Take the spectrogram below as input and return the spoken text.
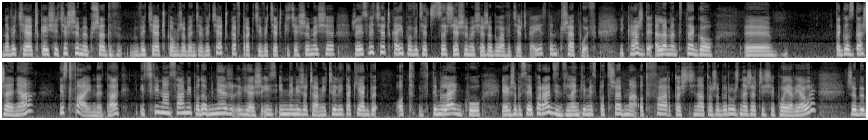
na wycieczkę i się cieszymy przed wycieczką, że będzie wycieczka. W trakcie wycieczki cieszymy się, że jest wycieczka i po wycieczce cieszymy się, że była wycieczka. Jest ten przepływ. I każdy element tego, y, tego zdarzenia jest fajny, tak? I z finansami podobnie, wiesz, i z innymi rzeczami, czyli takie jakby od, w tym lęku, jak żeby sobie poradzić z lękiem, jest potrzebna otwartość na to, żeby różne rzeczy się pojawiały, żeby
